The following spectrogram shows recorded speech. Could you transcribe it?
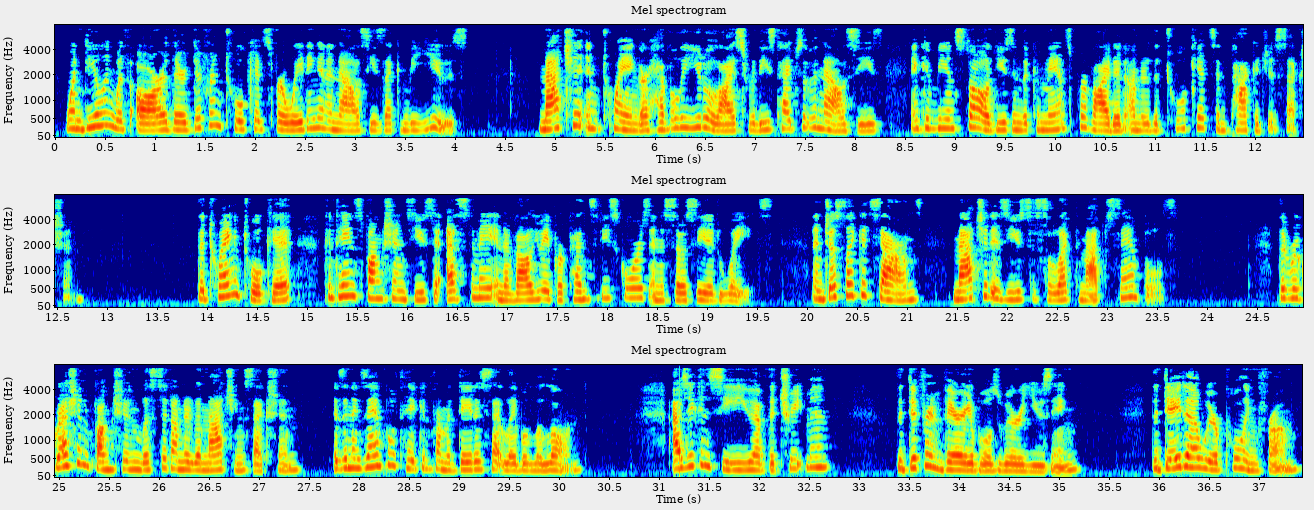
When dealing with R, there are different toolkits for weighting and analyses that can be used. Matchit and Twang are heavily utilized for these types of analyses and can be installed using the commands provided under the Toolkits and Packages section. The Twang toolkit contains functions used to estimate and evaluate propensity scores and associated weights. And just like it sounds, Matchit is used to select matched samples. The regression function listed under the matching section is an example taken from a dataset labeled Lalonde. As you can see, you have the treatment, the different variables we are using, the data we are pulling from,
